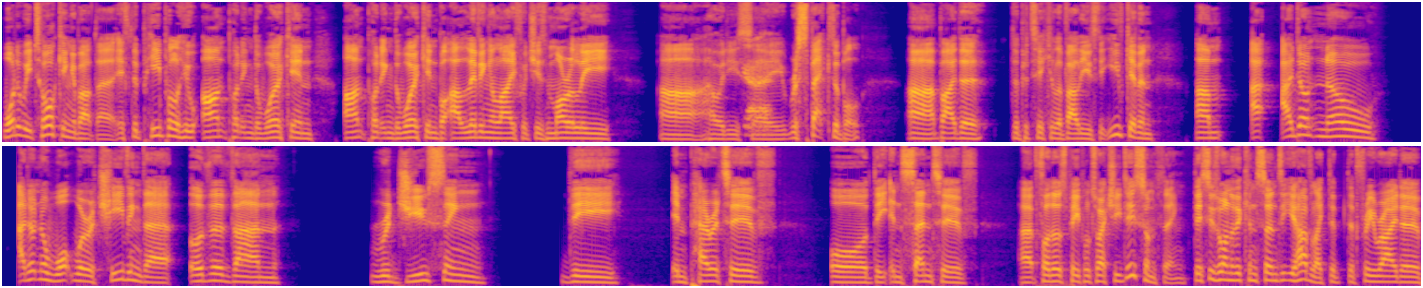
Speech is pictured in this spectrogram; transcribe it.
what are we talking about there? If the people who aren't putting the work in aren't putting the work in, but are living a life which is morally, uh, how would you say, yeah. respectable uh, by the the particular values that you've given, um, I I don't know, I don't know what we're achieving there other than reducing the imperative or the incentive uh, for those people to actually do something. This is one of the concerns that you have, like the, the free rider,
